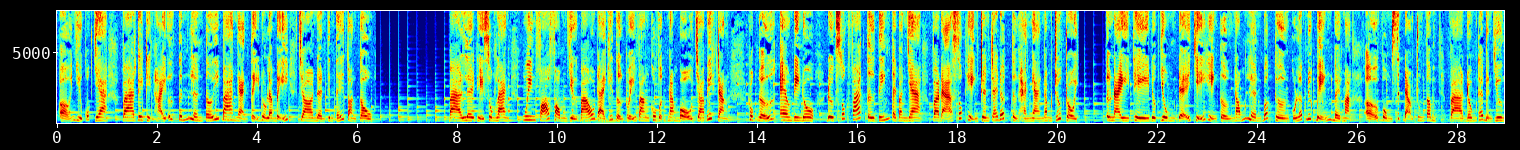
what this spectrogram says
ở nhiều quốc gia và gây thiệt hại ước tính lên tới 3.000 tỷ đô la Mỹ cho nền kinh tế toàn cầu. Bà Lê Thị Xuân Lan, nguyên phó phòng dự báo Đài khí tượng thủy văn khu vực Nam Bộ cho biết rằng thuật ngữ El Nino được xuất phát từ tiếng Tây Ban Nha và đã xuất hiện trên trái đất từ hàng ngàn năm trước rồi. Từ này thì được dùng để chỉ hiện tượng nóng lên bất thường của lớp nước biển bề mặt ở vùng xích đạo trung tâm và Đông Thái Bình Dương,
